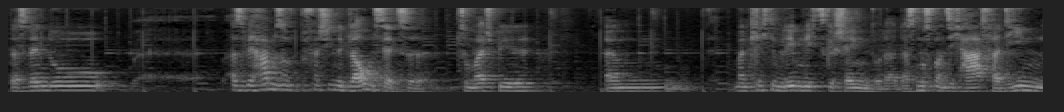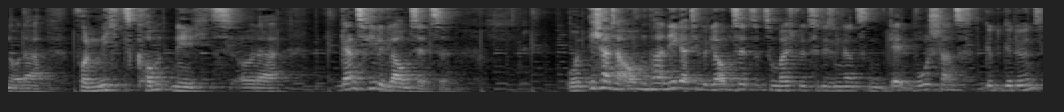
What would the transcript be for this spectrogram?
dass wenn du, äh, also wir haben so verschiedene Glaubenssätze, zum Beispiel, ähm, man kriegt im Leben nichts geschenkt oder das muss man sich hart verdienen oder von nichts kommt nichts oder ganz viele Glaubenssätze. Und ich hatte auch ein paar negative Glaubenssätze, zum Beispiel zu diesem ganzen Wohlstandsgedöns.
